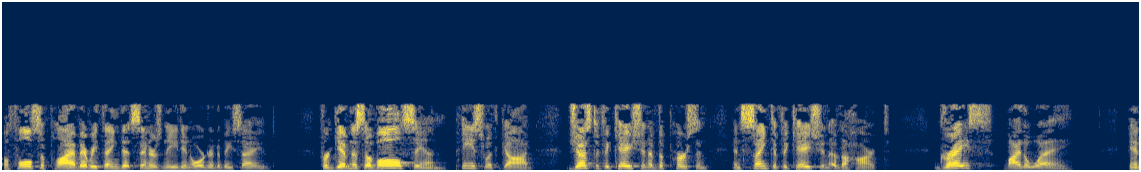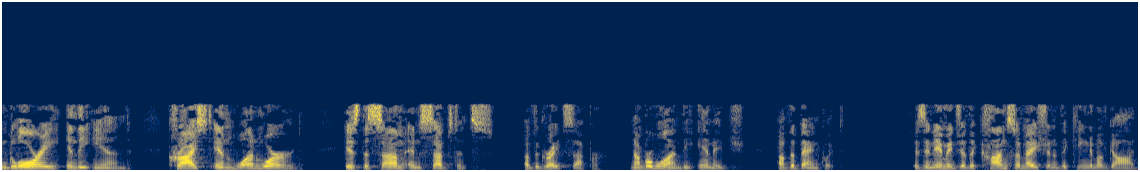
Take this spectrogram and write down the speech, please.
a full supply of everything that sinners need in order to be saved. Forgiveness of all sin, peace with God, justification of the person, and sanctification of the heart. Grace by the way, and glory in the end. Christ in one word is the sum and substance of the great supper. Number one, the image of the banquet is an image of the consummation of the kingdom of God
